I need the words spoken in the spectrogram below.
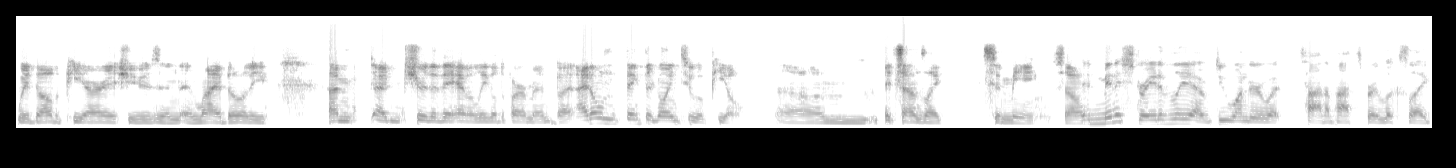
with all the PR issues and, and liability. I'm I'm sure that they have a legal department, but I don't think they're going to appeal. Um, it sounds like to me. So administratively, I do wonder what Tottenham Hotspur looks like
